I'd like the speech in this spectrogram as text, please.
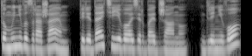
то мы не возражаем, передайте его Азербайджану, для него,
